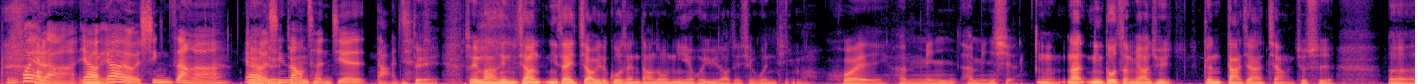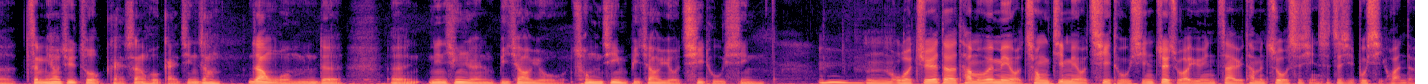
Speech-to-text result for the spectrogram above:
不会啦，要、嗯、要有心脏啊，要有心脏承接打击。对，所以 Mark，你这样你在教育的过程当中，你也会遇到这些问题吗？会，很明很明显。嗯，那你都怎么样去跟大家讲？就是呃，怎么样去做改善或改进，让让我们的呃年轻人比较有冲劲，比较有企图心。嗯嗯，我觉得他们会没有冲劲，没有企图心，最主要原因在于他们做事情是自己不喜欢的。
